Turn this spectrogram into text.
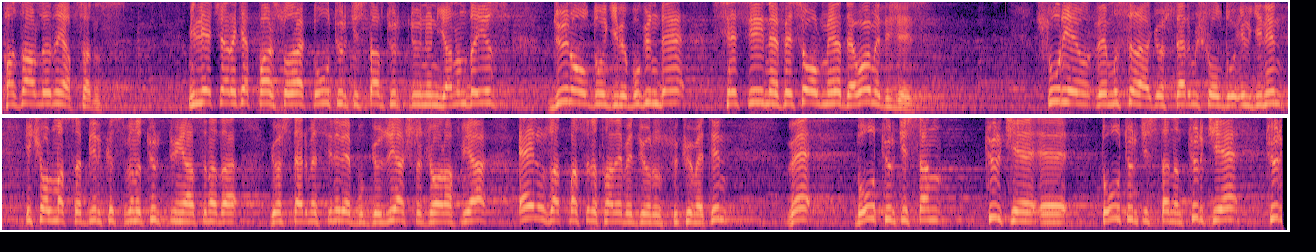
pazarlığını yapsanız. Milliyetçi Hareket Partisi olarak Doğu Türkistan Türklüğünün yanındayız. Dün olduğu gibi bugün de sesi nefesi olmaya devam edeceğiz. Suriye ve Mısır'a göstermiş olduğu ilginin hiç olmazsa bir kısmını Türk dünyasına da göstermesini ve bu gözü yaşlı coğrafyaya el uzatmasını talep ediyoruz hükümetin ve Doğu Türkistan Türkiye e, Doğu Türkistan'ın Türkiye Türk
